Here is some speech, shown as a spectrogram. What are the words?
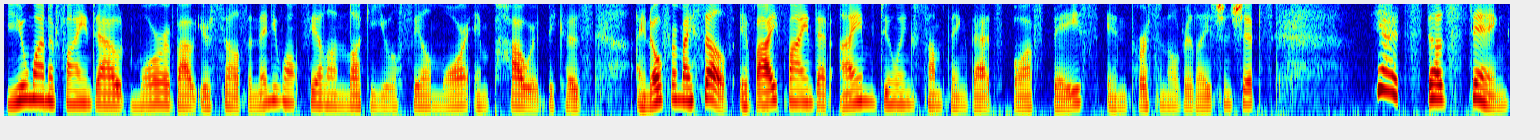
You want to find out more about yourself, and then you won't feel unlucky. You'll feel more empowered because I know for myself, if I find that I'm doing something that's off base in personal relationships, yeah, it does sting,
